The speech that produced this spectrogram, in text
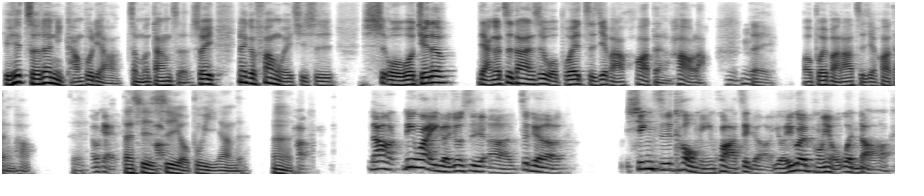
有些责任你扛不了，怎么当责？所以那个范围其实是我我觉得两个字当然是我不会直接把它划等号了，对我不会把它直接划等号，对，OK，但是是有不一样的，嗯，好。那另外一个就是呃，这个薪资透明化，这个有一位朋友问到哈，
